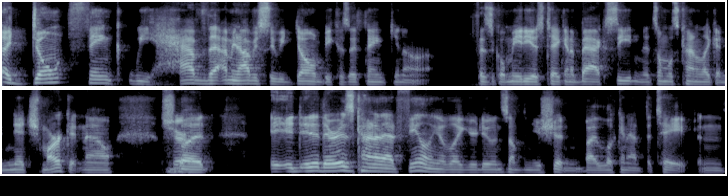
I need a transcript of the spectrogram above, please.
I don't think we have that. I mean, obviously we don't because I think you know physical media is taking a back seat and it's almost kind of like a niche market now. Sure. But it, it, there is kind of that feeling of like you're doing something you shouldn't by looking at the tape. And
